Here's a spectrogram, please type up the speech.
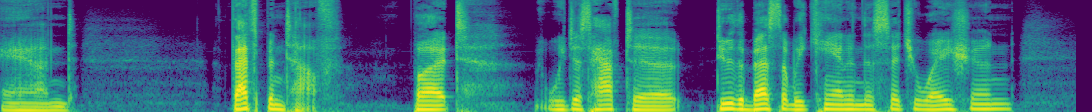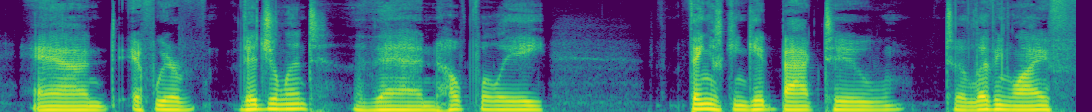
And that's been tough but we just have to do the best that we can in this situation. And if we're vigilant, then hopefully things can get back to to living life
